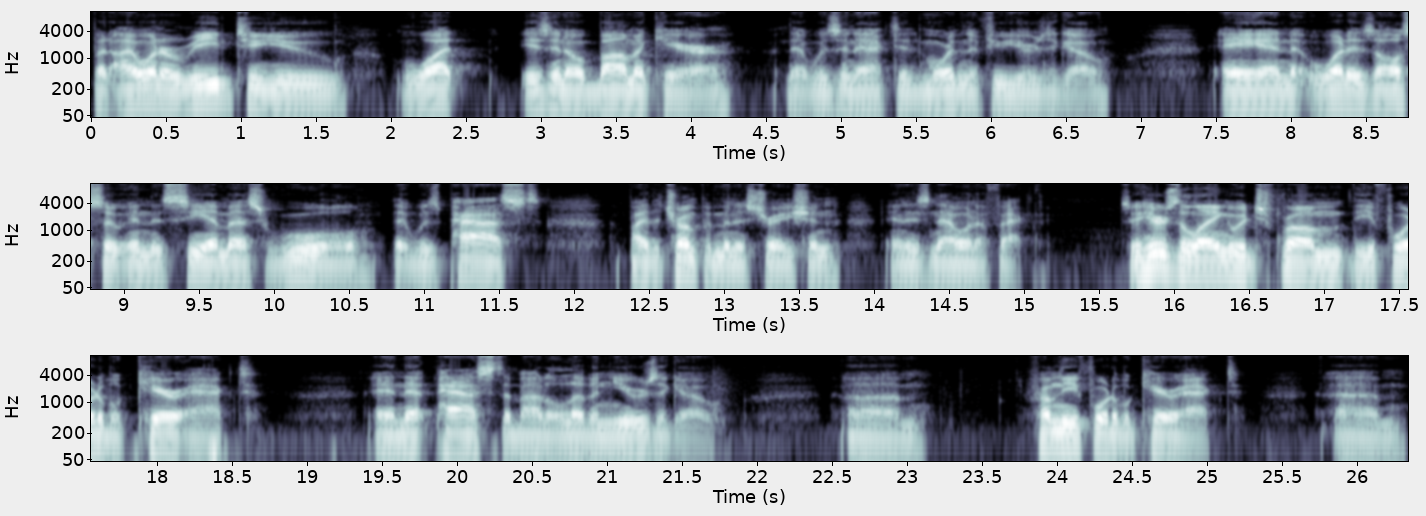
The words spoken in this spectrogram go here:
but I want to read to you what is in Obamacare that was enacted more than a few years ago, and what is also in the CMS rule that was passed by the Trump administration and is now in effect. So here's the language from the Affordable Care Act, and that passed about 11 years ago. Um, from the Affordable Care Act, um,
